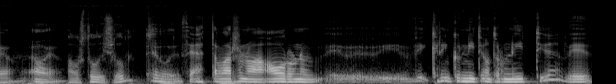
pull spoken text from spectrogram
já, já, já. varst þú í súld. Jú, þetta var svona árunum kringum 1990 við,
